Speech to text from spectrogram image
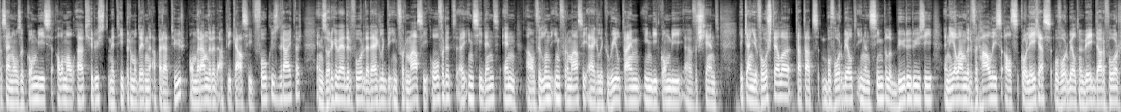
zijn onze combi's allemaal uitgerust met hypermoderne apparatuur, onder andere de applicatie Focus draait. En zorgen wij ervoor dat eigenlijk de informatie over het eh, incident en aanvullende informatie eigenlijk real-time in die combi uh, verschijnt. Je kan je voorstellen dat dat bijvoorbeeld in een simpele burenruzie een heel ander verhaal is als collega's bijvoorbeeld een week daarvoor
